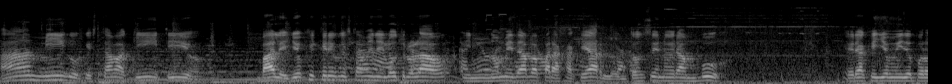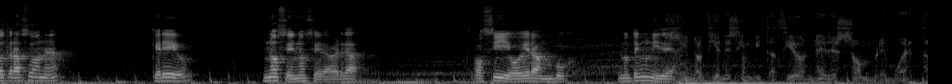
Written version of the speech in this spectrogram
Ah, amigo, que estaba aquí, tío. Vale, yo es que creo que estaba en el otro lado y no me daba para hackearlo. Entonces no era un bug. Era que yo me he ido por otra zona. Creo. No sé, no sé, la verdad. O sí, o era un bug. No tengo ni idea. Si no tienes invitación, eres hombre muerto.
